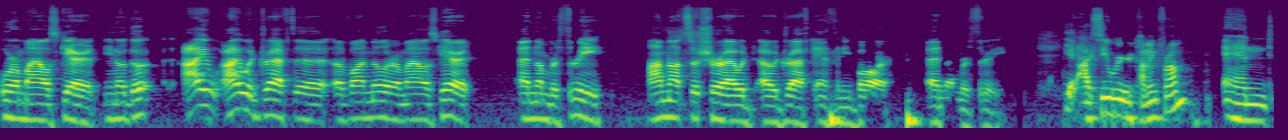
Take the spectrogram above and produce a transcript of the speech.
or a Myles Garrett. You know, the, I I would draft a, a Von Miller or Myles Garrett at number three. I'm not so sure I would I would draft Anthony Barr at number three. Yeah, I see where you're coming from, and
